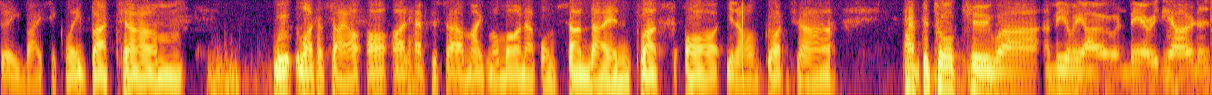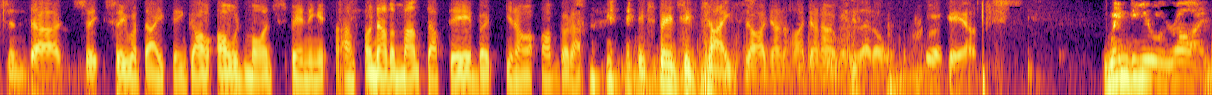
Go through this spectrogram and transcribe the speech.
see, basically. But um, we'll, like I say, I, would have to say I'll make my mind up on Sunday, and plus, uh, you know, I've got. Uh, have to talk to uh, Emilio and Mary, the owners, and uh, see, see what they think. I, I wouldn't mind spending um, another month up there, but you know I've got a expensive taste, so I don't I don't know whether that'll work out. When do you arrive?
